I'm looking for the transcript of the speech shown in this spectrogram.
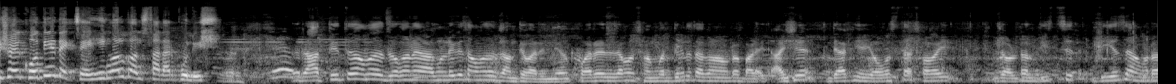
বিষয়ে খতিয়ে দেখছে হিঙ্গলগঞ্জ থানার পুলিশ। রাত্রিতে আমাদের দোকানে আগুন লেগেছে আমরা জানতে পারিনি। পরে যখন সংবাদ দিল তখন আমরা বাড়ি এসে দেখি এই অবস্থা সবাই জল টল দিচ্ছে দিয়েছে আমরা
